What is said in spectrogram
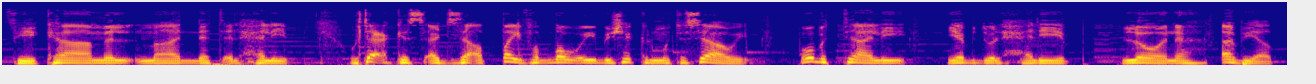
في كامل مادة الحليب. وتعكس أجزاء الطيف الضوئي بشكل متساوي وبالتالي يبدو الحليب لونه أبيض.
